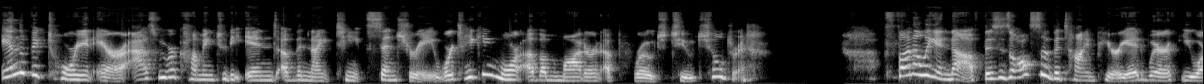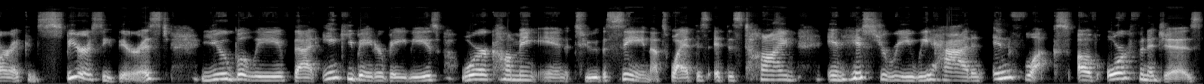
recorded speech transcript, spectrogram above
In the Victorian era, as we were coming to the end of the 19th century, we're taking more of a modern approach to children. Funnily enough, this is also the time period where, if you are a conspiracy theorist, you believe that incubator babies were coming into the scene. That's why at this at this time in history, we had an influx of orphanages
